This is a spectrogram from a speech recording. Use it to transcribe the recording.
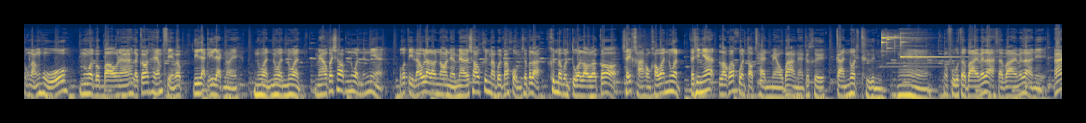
ตรงหลังหู นวดเบาๆนะ แล้วก็ใช้น้ำเสียงแบบรีแลกซ์รีแลกซ์หน่อย นวดนวดนวด แมวก็ชอบนวดนั่นเนี่ย ปกติแล้วเวลาเรานอนเนี่ยแมวจะชอบขึ้นมาบนผ้าห่มใช่ปะล่ะ ขึ้นมาบนตัวเราแล้วก็ใช้ขาของเขาว่านวด แต่ทีเนี้ยเราก็ควรตอบแทนแมวบ้างนะ ก็คือการนวดคืนแน่ กังฟูสบายไหมล่ะ สบายไหมล่ะนี่ อ่า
